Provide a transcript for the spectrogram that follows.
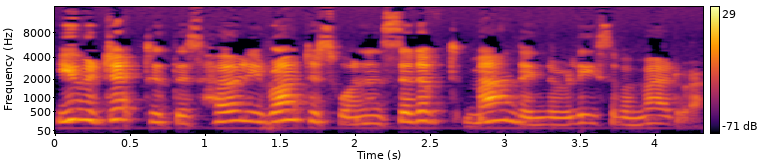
you rejected this holy righteous one instead of demanding the release of a murderer.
